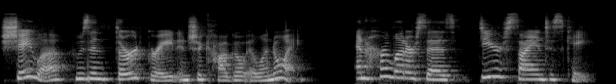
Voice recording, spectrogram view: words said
Shayla, who's in third grade in Chicago, Illinois. And her letter says Dear Scientist Kate,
